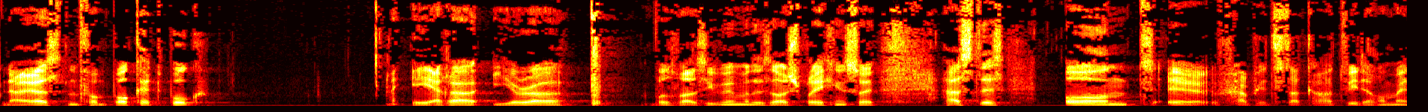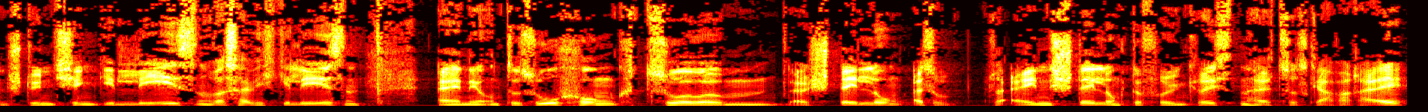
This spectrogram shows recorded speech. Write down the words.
neuesten vom Pocketbook. Era, Era, was weiß ich, wie man das aussprechen soll, heißt es. Und äh, habe jetzt da gerade wiederum ein Stündchen gelesen. Was habe ich gelesen? Eine Untersuchung zur ähm, Stellung, also zur Einstellung der frühen Christenheit zur Sklaverei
